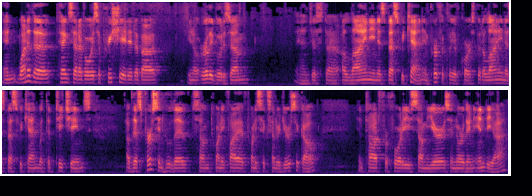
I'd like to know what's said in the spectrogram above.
And one of the things that I've always appreciated about, you know, early Buddhism and just uh, aligning as best we can, imperfectly of course, but aligning as best we can with the teachings of this person who lived some 25, 2600 years ago and taught for 40 some years in northern India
